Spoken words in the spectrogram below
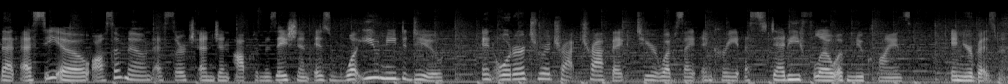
that SEO, also known as search engine optimization, is what you need to do in order to attract traffic to your website and create a steady flow of new clients in your business.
